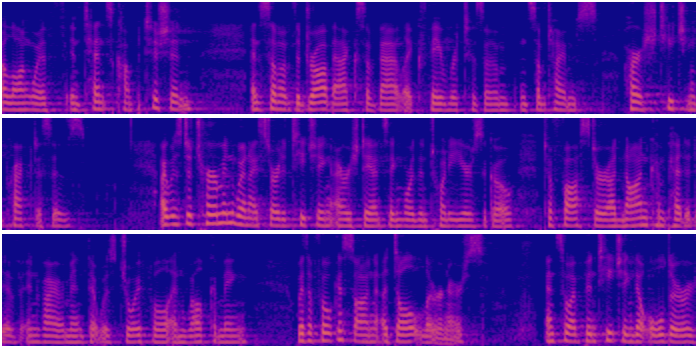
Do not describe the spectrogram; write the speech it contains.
along with intense competition and some of the drawbacks of that, like favoritism and sometimes harsh teaching practices. I was determined when I started teaching Irish dancing more than 20 years ago to foster a non competitive environment that was joyful and welcoming, with a focus on adult learners. And so I've been teaching the older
